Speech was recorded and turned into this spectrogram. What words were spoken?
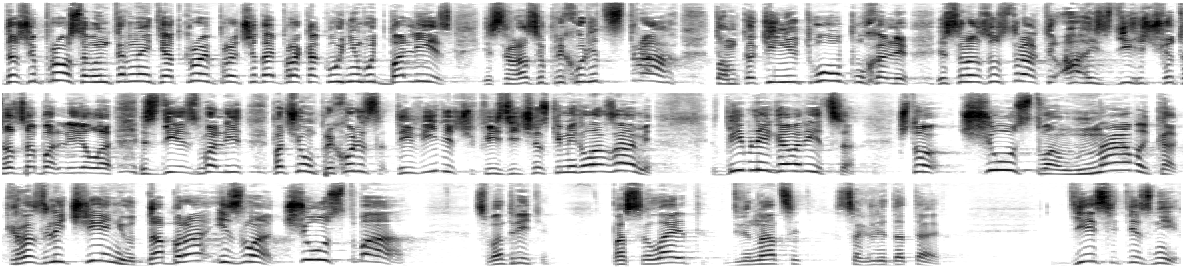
Даже просто в интернете открой, прочитай про какую-нибудь болезнь, и сразу приходит страх. Там какие-нибудь опухоли, и сразу страх. Ты, а, здесь что-то заболело, здесь болит. Почему? Приходится, ты видишь физическими глазами. В Библии говорится, что чувство навыка к развлечению добра и зла, чувство, смотрите, посылает 12 соглядатаев. Десять из них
